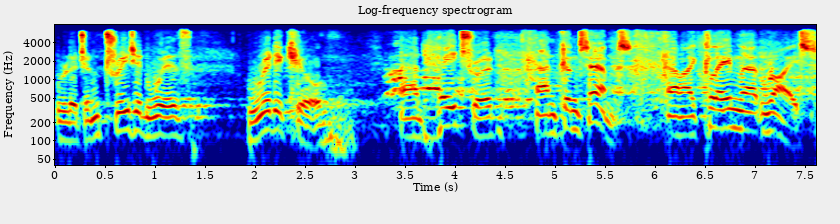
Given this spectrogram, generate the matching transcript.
religion treated with ridicule and hatred and contempt. And I claim that right.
